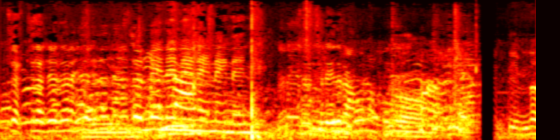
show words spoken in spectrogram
नहीं नहीं नहीं नहीं नहीं नहीं। चल इधर आओ। हाँ। टीम ना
